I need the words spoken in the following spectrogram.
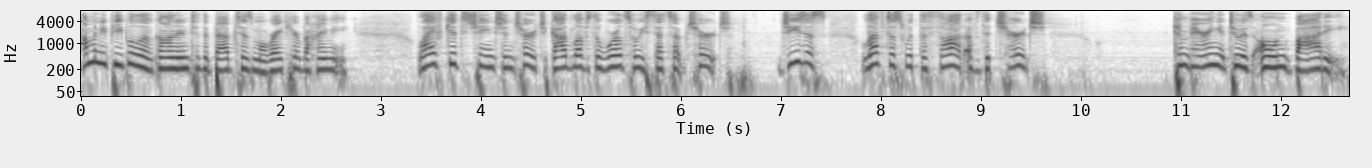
How many people have gone into the baptismal right here behind me? Life gets changed in church. God loves the world, so he sets up church. Jesus left us with the thought of the church comparing it to his own body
